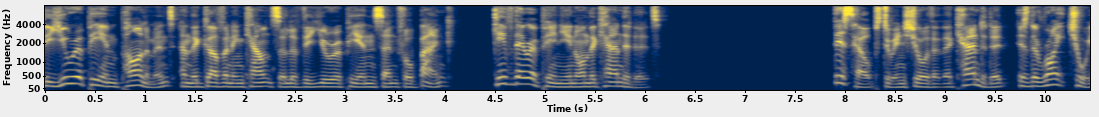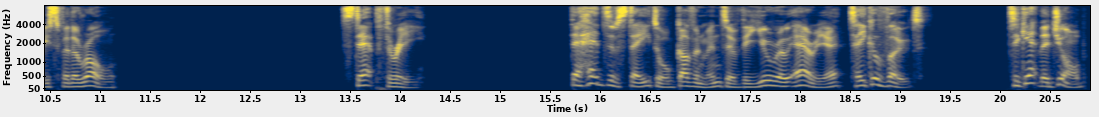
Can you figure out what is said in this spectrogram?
The European Parliament and the Governing Council of the European Central Bank give their opinion on the candidate. This helps to ensure that the candidate is the right choice for the role. Step 3. The heads of state or government of the euro area take a vote. To get the job,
